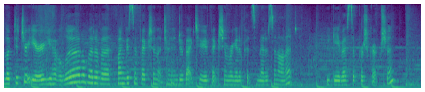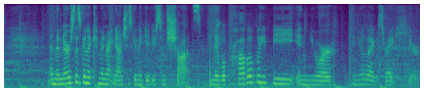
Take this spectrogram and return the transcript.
looked at your ear. You have a little bit of a fungus infection that turned into a bacteria infection. We're gonna put some medicine on it. He gave us a prescription. And the nurse is gonna come in right now and she's gonna give you some shots. And they will probably be in your in your legs right here.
